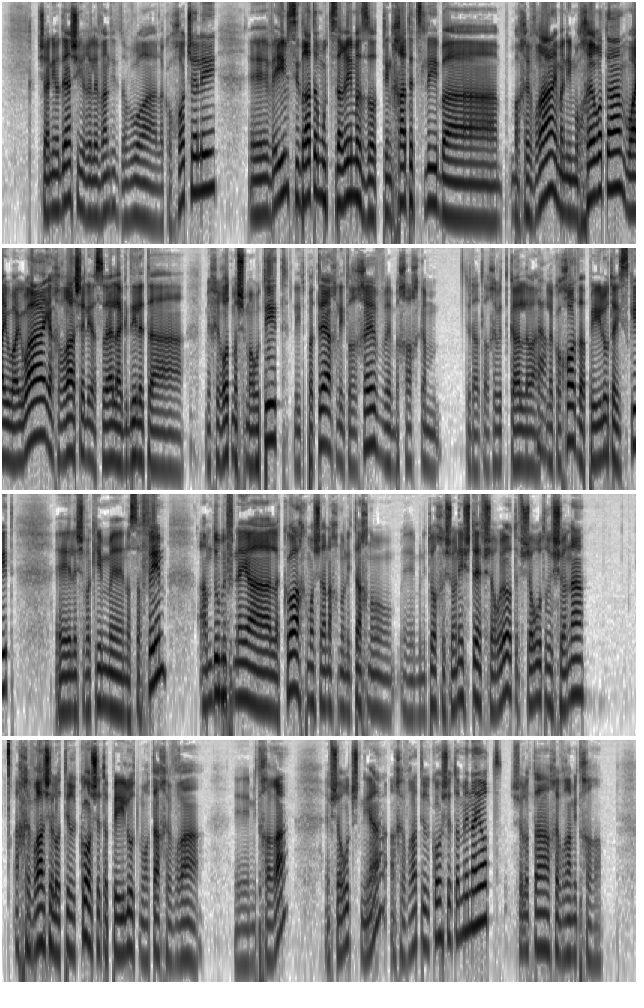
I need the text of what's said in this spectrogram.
שאני יודע שהיא רלוונטית עבור הלקוחות שלי, אה, ואם סדרת המוצרים הזאת תנחת אצלי בחברה, אם אני מוכר אותם, וואי וואי וואי, החברה שלי עשויה להגדיל את המכירות משמעותית, להתפתח, להתרחב, ובכך גם, את יודעת, להרחיב את קהל הלקוחות והפעילות העסקית אה, לשווקים אה, נוספים. עמדו בפני הלקוח, כמו שאנחנו ניתחנו בניתוח ראשוני, שתי אפשרויות. אפשרות ראשונה, החברה שלו תרכוש את הפעילות מאותה חברה מתחרה. אפשרות שנייה, החברה תרכוש את המניות של אותה חברה מתחרה.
